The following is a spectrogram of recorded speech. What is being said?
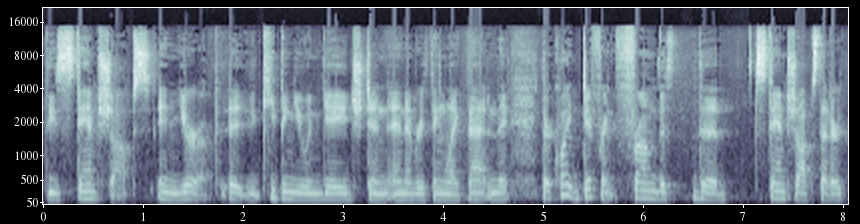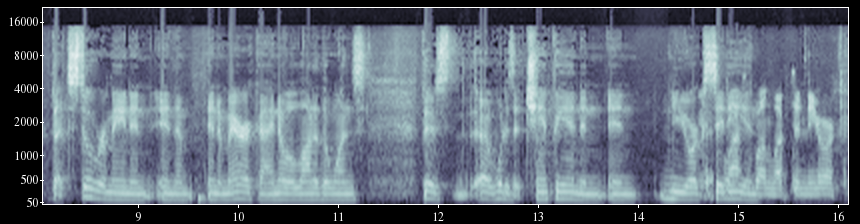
these stamp shops in Europe, uh, keeping you engaged and, and everything like that. And they they're quite different from the the stamp shops that are that still remain in in in America. I know a lot of the ones. There's uh, what is it, Champion in in New York yeah, City, and one left in New York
